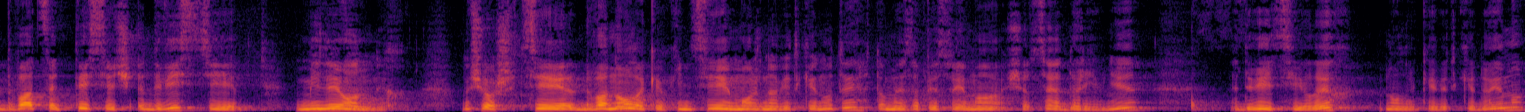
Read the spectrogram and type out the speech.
20 тисяч 200 мільйонних. Ну що ж, ці два нолики в кінці можна відкинути, то ми записуємо, що це дорівнює. 2 цілих, нолики відкидуємо.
